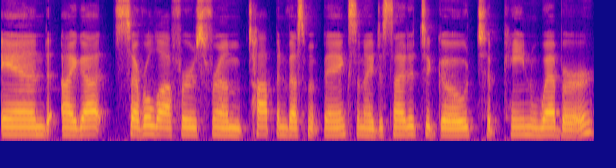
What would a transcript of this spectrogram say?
And I got several offers from top investment banks, and I decided to go to PaineWebber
